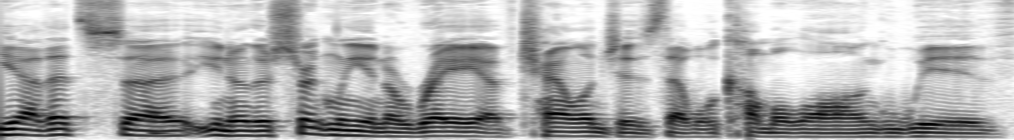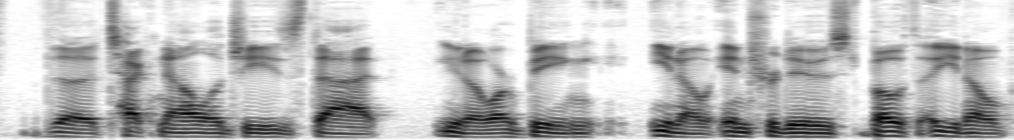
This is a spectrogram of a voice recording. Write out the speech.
Yeah, that's uh, you know there's certainly an array of challenges that will come along with the technologies that you know are being you know introduced both you know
